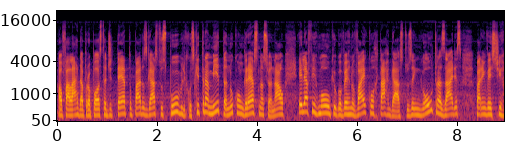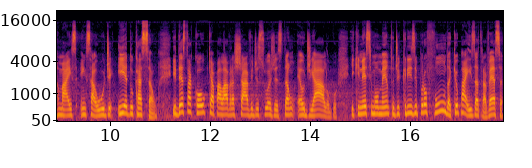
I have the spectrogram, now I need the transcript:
Ao falar da proposta de teto para os gastos públicos que tramita no Congresso Congresso Nacional, ele afirmou que o governo vai cortar gastos em outras áreas para investir mais em saúde e educação. E destacou que a palavra-chave de sua gestão é o diálogo e que nesse momento de crise profunda que o país atravessa,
